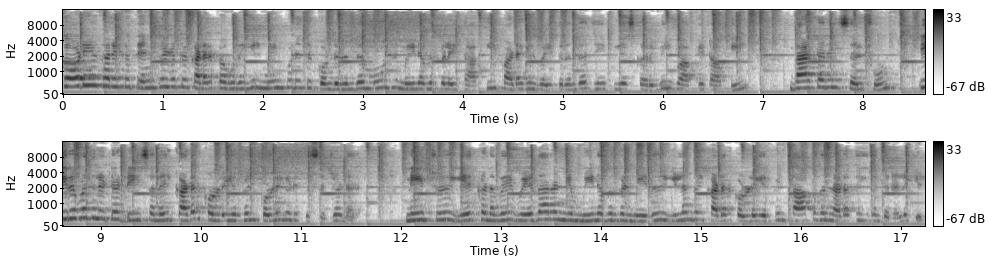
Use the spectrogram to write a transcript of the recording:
கோடியக்கரைக்கு தென்கிழக்கு கடற்பகுதியில் மீன்பிடித்துக் கொண்டிருந்த மூன்று மீனவர்களை தாக்கி படகில் வைத்திருந்த ஜிபிஎஸ் கருவி வாக்கி டாக்கி பேட்டரி செல்போன் இருபது லிட்டர் டீசலை கடற்கொள்ளையர்கள் கொள்ளையடித்து சென்றனர். நேற்று ஏற்கனவே வேதாரண்யம் மீனவர்கள் மீது இலங்கை கடற்கொள்ளையர்கள் தாக்குதல் நடத்தியிருந்த நிலையில்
